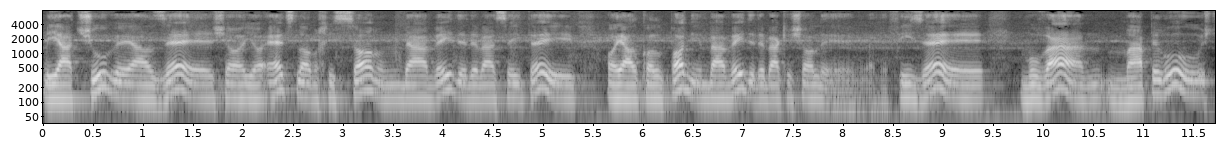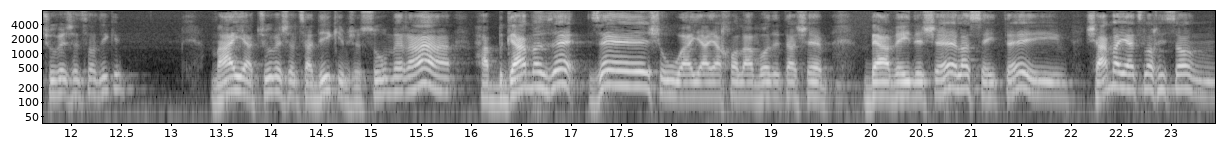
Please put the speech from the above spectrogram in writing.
היא התשובה על זה שיועץ לו חיסון באביידה דבעשי תיב, או על כל פונים באביידה דבעקישולם. לפי זה מובן מה הפירוש תשובה של צדיקים. מהי התשובה של צדיקים שסור מרע? הפגם הזה, זה שהוא היה יכול לעבוד את השם באביידה של הסייטים, שם היה אצלו חיסון,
